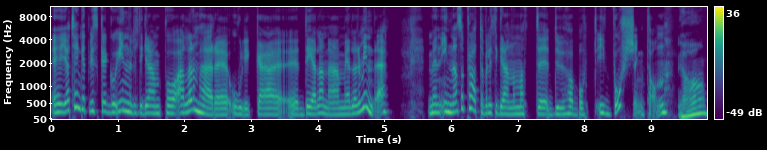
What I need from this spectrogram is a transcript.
Eh, jag tänker att vi ska gå in lite grann på alla de här eh, olika eh, delarna mer eller mindre. Men innan så pratade vi lite grann om att du har bott i Washington. Ja,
